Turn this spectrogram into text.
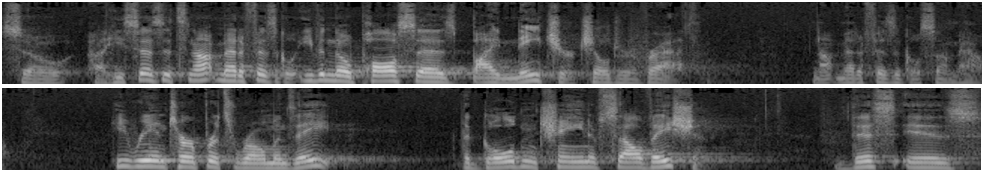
So uh, he says it's not metaphysical, even though Paul says by nature children of wrath, not metaphysical somehow. He reinterprets Romans 8 the golden chain of salvation. This is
